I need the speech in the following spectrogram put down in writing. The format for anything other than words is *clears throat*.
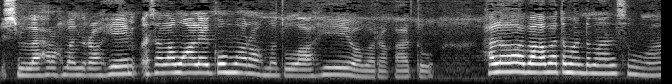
Bismillahirrahmanirrahim. Assalamualaikum warahmatullahi wabarakatuh. Halo apa kabar teman-teman semua?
